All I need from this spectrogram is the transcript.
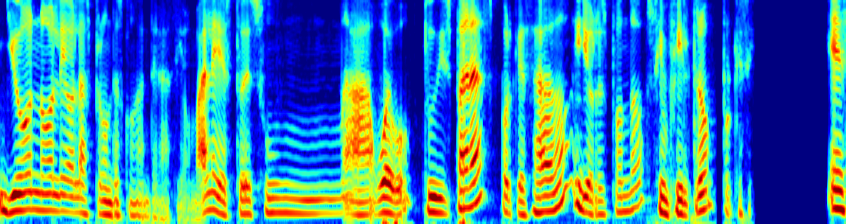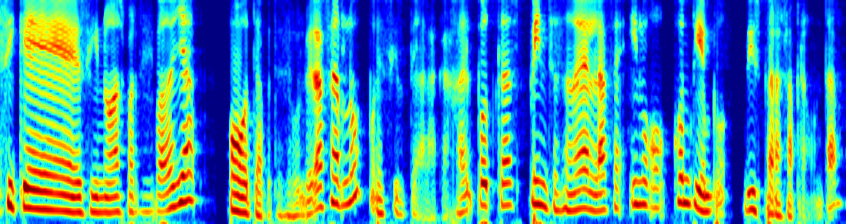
yo no leo las preguntas con antelación, ¿vale? Esto es un a huevo. Tú disparas porque es sábado y yo respondo sin filtro porque sí. Así que si no has participado ya o te apetece volver a hacerlo, puedes irte a la caja del podcast, pinchas en el enlace y luego con tiempo disparas la pregunta.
